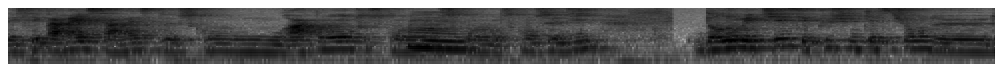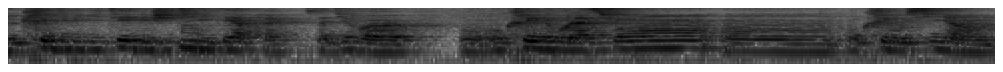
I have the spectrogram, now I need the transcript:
mais c'est pareil, ça reste ce qu'on nous raconte ou ce qu'on hmm. se dit. Dans nos métiers, c'est plus une question de, crédibilité et légitimité hmm. après. C'est-à-dire, on, crée une relation, on, on crée aussi un.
